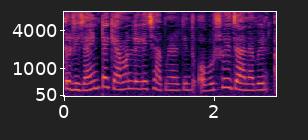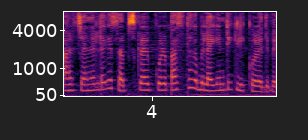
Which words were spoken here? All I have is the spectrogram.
তো ডিজাইনটা কেমন লেগেছে আপনারা কিন্তু অবশ্যই জানাবেন। আর চ্যানেলটাকে সাবস্ক্রাইব করে পাশে থাকা বেলাইকনটি ক্লিক করে দেবেন।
